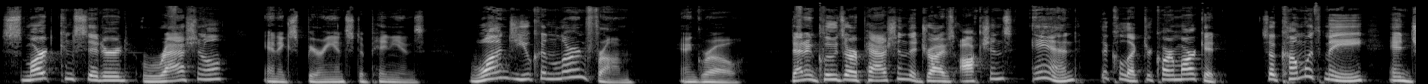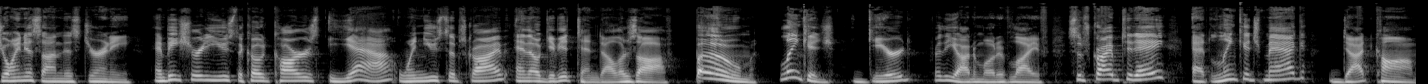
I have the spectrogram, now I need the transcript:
smart, considered, rational, and experienced opinions, ones you can learn from and grow. That includes our passion that drives auctions and the collector car market. So come with me and join us on this journey. And be sure to use the code CARS yeah when you subscribe and they'll give you $10 off. Boom! Linkage, geared for the automotive life. Subscribe today at linkagemag.com.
